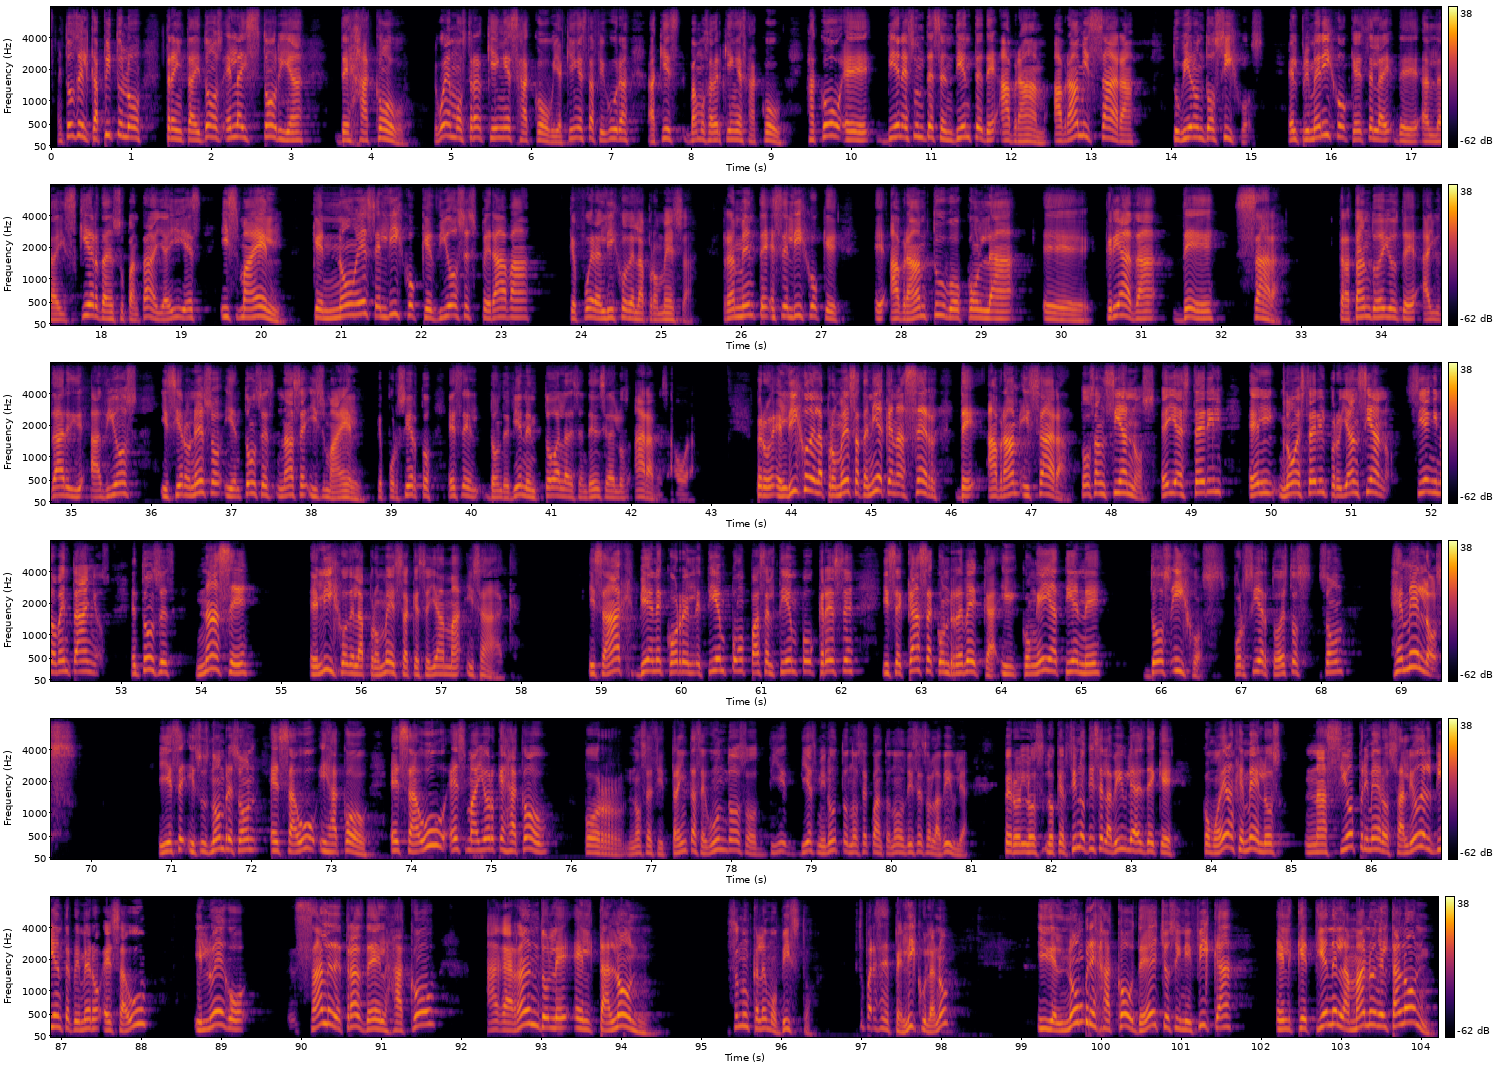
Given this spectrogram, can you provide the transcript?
Entonces, el capítulo 32 es la historia de Jacob. Le voy a mostrar quién es Jacob y aquí en esta figura, aquí vamos a ver quién es Jacob. Jacob eh, viene, es un descendiente de Abraham. Abraham y Sara tuvieron dos hijos. El primer hijo, que es a la izquierda en su pantalla, ahí es Ismael, que no es el hijo que Dios esperaba que fuera el hijo de la promesa. Realmente es el hijo que eh, Abraham tuvo con la eh, criada de Sara tratando ellos de ayudar a Dios, hicieron eso y entonces nace Ismael, que por cierto es el donde vienen toda la descendencia de los árabes ahora. Pero el hijo de la promesa tenía que nacer de Abraham y Sara, dos ancianos, ella estéril, él no estéril, pero ya anciano, 100 y 90 años. Entonces nace el hijo de la promesa que se llama Isaac. Isaac viene, corre el tiempo, pasa el tiempo, crece y se casa con Rebeca y con ella tiene dos hijos. Por cierto, estos son gemelos. Y, ese, y sus nombres son Esaú y Jacob. Esaú es mayor que Jacob por, no sé si 30 segundos o 10, minutos, no sé cuánto, no nos dice eso la Biblia. Pero lo que sí nos dice la Biblia es de que como eran gemelos, nació primero, salió del vientre primero Esaú y luego sale detrás de él Jacob agarrándole el talón. Eso nunca lo hemos visto. Esto parece de película, ¿no? Y el nombre Jacob, de hecho, significa el que tiene la mano en el talón.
